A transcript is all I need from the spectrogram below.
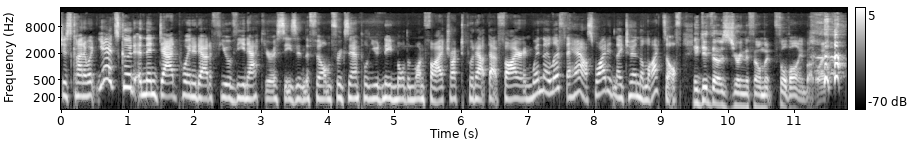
just kind of went, yeah, it's good. And then dad pointed out a few of the inaccuracies in the film. For example, you'd need more than one fire truck to put out that fire. And when they left the house, why didn't they turn the lights off? He did those during the film at full volume, by the way.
